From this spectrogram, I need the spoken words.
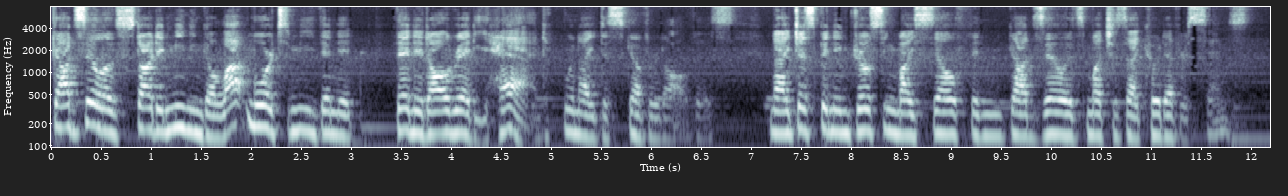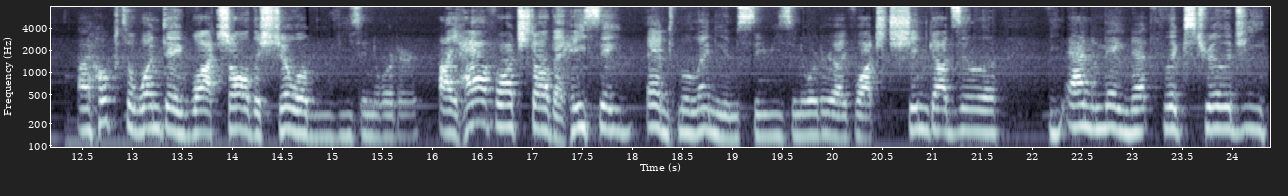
Godzilla started meaning a lot more to me than it than it already had when I discovered all this. And I've just been engrossing myself in Godzilla as much as I could ever since. I hope to one day watch all the Showa movies in order. I have watched all the Heisei and Millennium series in order. I've watched Shin Godzilla, the anime Netflix trilogy,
